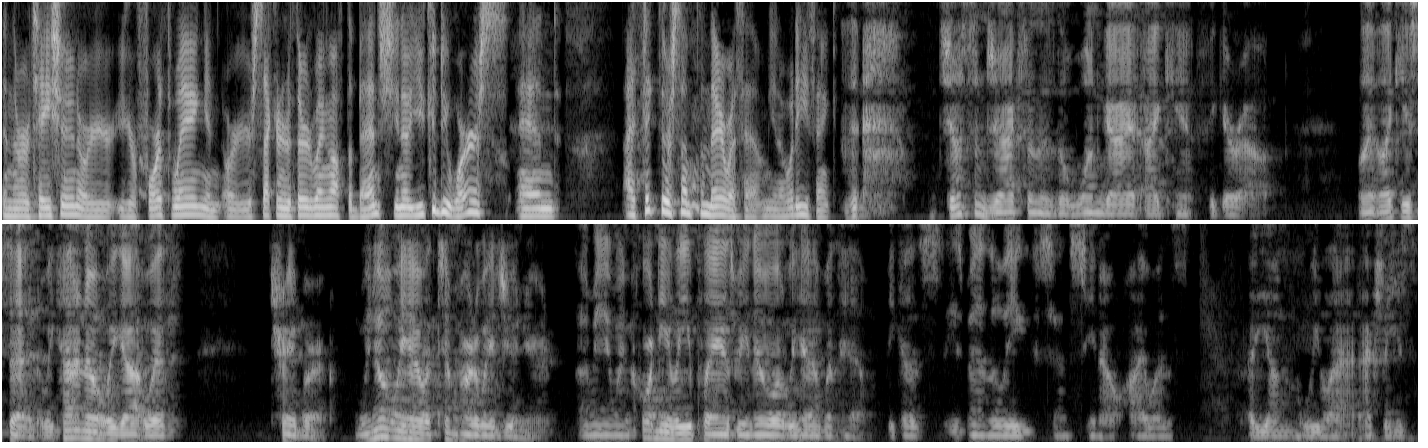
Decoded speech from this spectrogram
in the rotation or your, your fourth wing and or your second or third wing off the bench, you know, you could do worse. And I think there's something there with him. You know, what do you think? Justin Jackson is the one guy I can't figure out. Like, you said, we kind of know what we got with Trey Burke. We know what we have with Tim Hardaway Jr. I mean, when Courtney Lee plays, we know what we have with him because he's been in the league since you know I was a young wee lad. Actually, he's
